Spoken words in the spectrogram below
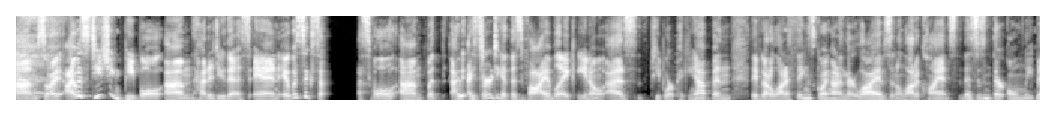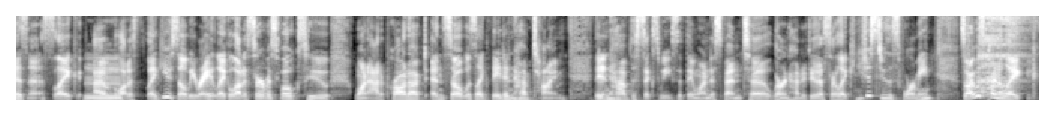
Um, so I, I, was teaching people um, how to do this, and it was successful successful. Um, but I, I, started to get this vibe, like, you know, as people are picking up and they've got a lot of things going on in their lives and a lot of clients, this isn't their only mm. business. Like mm. a lot of, like you, Sylvie, right? Like a lot of service folks who want to add a product. And so it was like they didn't have time. They didn't have the six weeks that they wanted to spend to learn how to do this. They're like, can you just do this for me? So I was kind of like,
